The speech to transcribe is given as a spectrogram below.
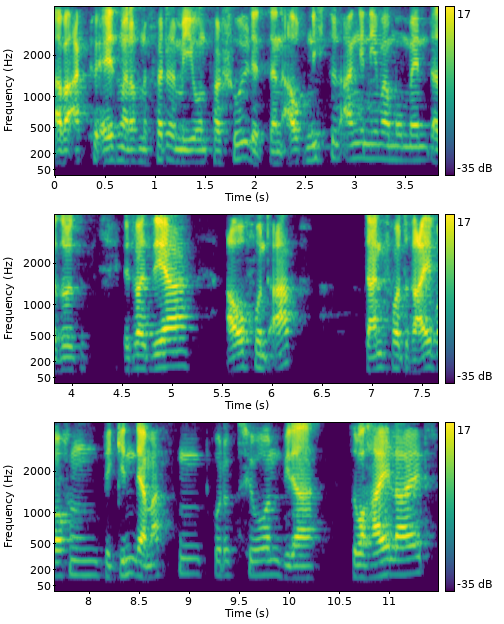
aber aktuell sind wir noch eine Viertelmillion verschuldet. Das ist dann auch nicht so ein angenehmer Moment. Also es ist, es war sehr auf und ab. Dann vor drei Wochen Beginn der Maskenproduktion, wieder so Highlight.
